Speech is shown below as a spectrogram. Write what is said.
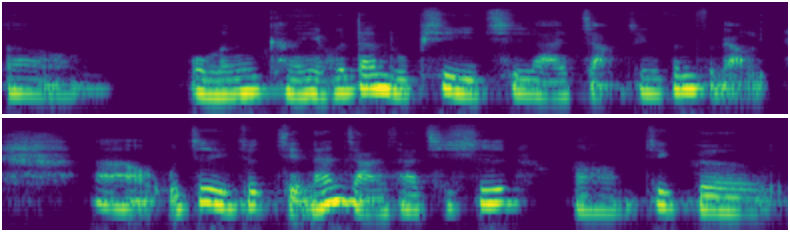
嗯，我们可能也会单独辟一期来讲这个分子料理。那我这里就简单讲一下，其实啊，这个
